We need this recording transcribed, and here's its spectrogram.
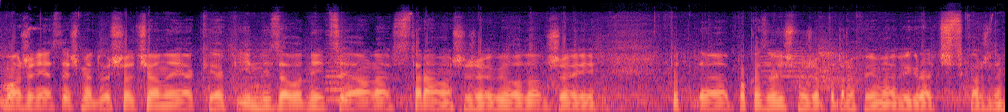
może nie jesteśmy doświadczeni jak, jak inni zawodnicy, ale staramy się, żeby było dobrze i pokazaliśmy, że potrafimy wygrać z każdym.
